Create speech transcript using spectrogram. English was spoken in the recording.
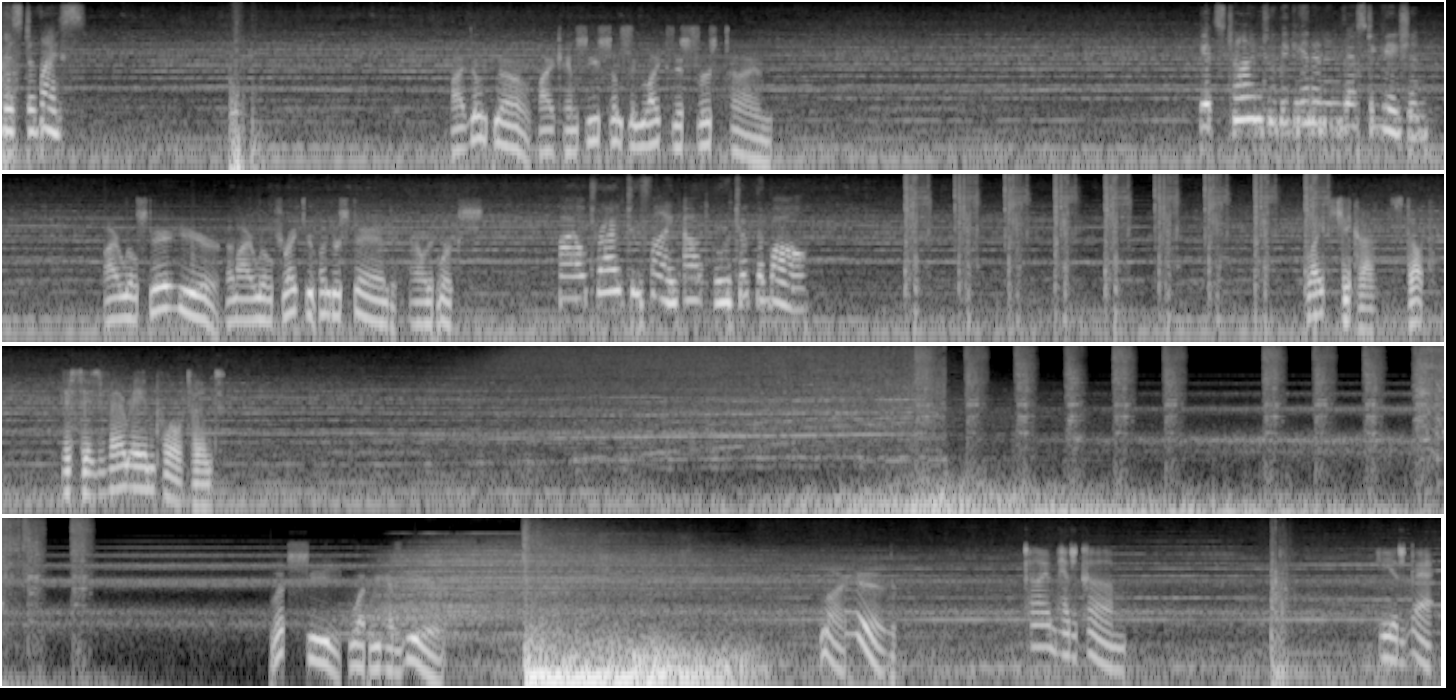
This device. I don't know. I can see something like this first time. It's time to begin an investigation. I will stay here and I will try to understand how it works. I'll try to find out who took the ball. Wait Chica, stop. This is very important. Let's see what we have here. My head. Time has come. He is back.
